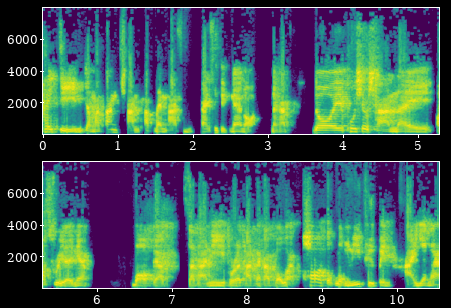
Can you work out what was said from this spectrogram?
ให้จีนจะมาตั้งฐานทัพในมหาสมุทรแปซิฟิกแน่นอนนะครับ โดยผู้เชี่ยวชาญในออสเตรเลียเนี่ยบอกกับสถานีโทรทัศน์นะครับ บอกว่าข้อตกลงนี้ถือเป็นหายนะ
